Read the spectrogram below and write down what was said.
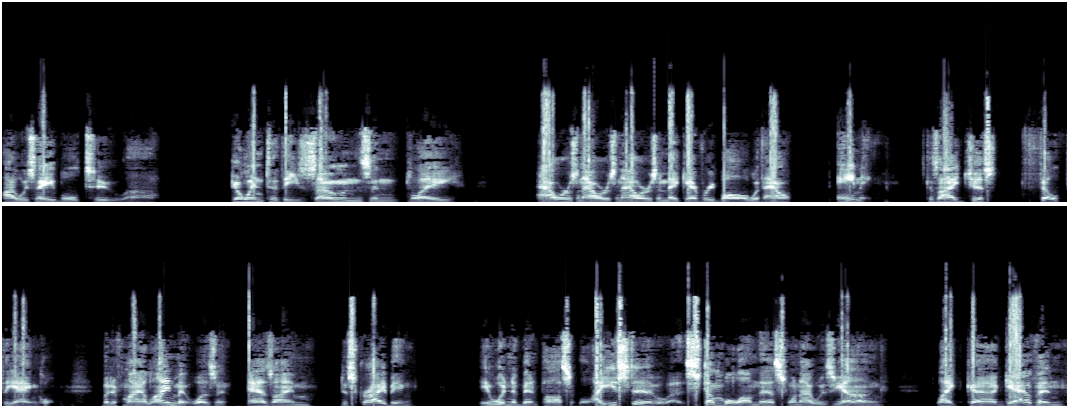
I was able to, uh, go into these zones and play hours and hours and hours and make every ball without aiming because I just felt the angle. But if my alignment wasn't as I'm describing, it wouldn't have been possible. I used to stumble on this when I was young, like uh, Gavin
